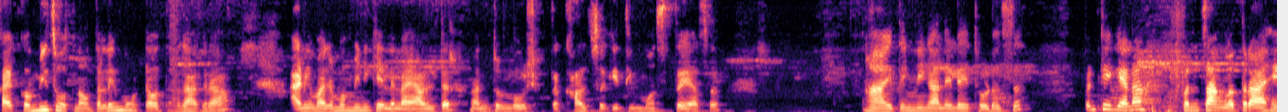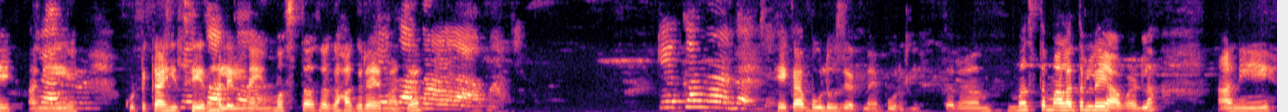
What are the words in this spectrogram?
काय कमीच होत नव्हता. लई मोठा होता घागरा. आणि माझ्या मम्मीने केलेला आहे अल्टर आणि तुम्ही बघू शकता खालचं किती मस्त आहे असं. हां आय थिंक निघालेलं आहे थोडंसं. पण ठीक आहे ना. पण चांगलं तर आहे. आणि कुठे काहीच हे झालेलं नाही. मस्त असं घागरं आहे माझं. हे काय बोलूच देत नाही पोरगी. तर मस्त मला तर लई आवडला. आणि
